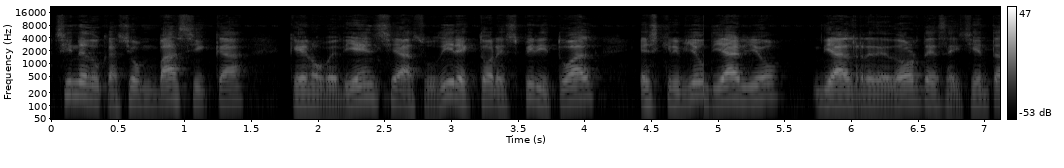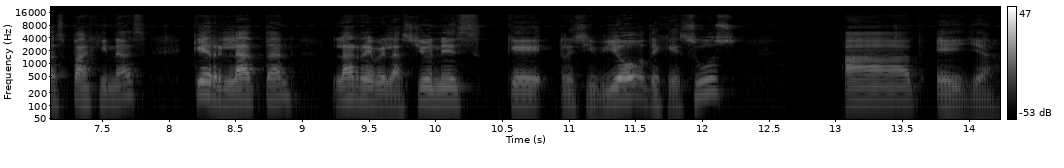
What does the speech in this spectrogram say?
sin educación básica que en obediencia a su director espiritual escribió un diario de alrededor de 600 páginas que relatan las revelaciones que recibió de Jesús a ella.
